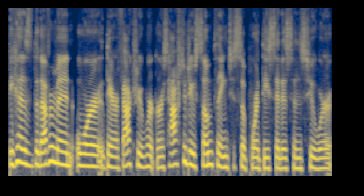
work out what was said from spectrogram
Because the government or their factory workers have to do something to support these citizens who were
